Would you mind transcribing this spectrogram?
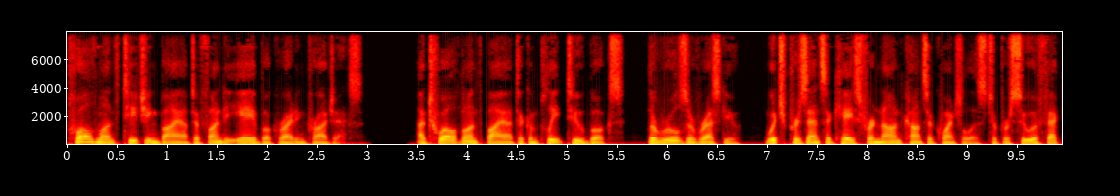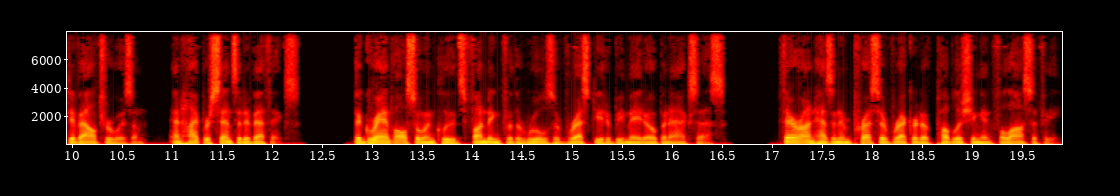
12 month teaching buyout to fund EA book writing projects. A 12 month buyout to complete two books, The Rules of Rescue, which presents a case for non consequentialists to pursue effective altruism and hypersensitive ethics. The grant also includes funding for the Rules of Rescue to be made open access. Theron has an impressive record of publishing in philosophy,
